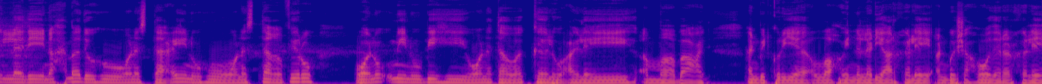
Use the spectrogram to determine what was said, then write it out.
الذي نحمده ونستعينه ونستغفره ونؤمن به ونتوكل عليه أما بعد அன்பிற்குரிய அல்லாஹுவின் நல்லடியார்களே அன்பு சகோதரர்களே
